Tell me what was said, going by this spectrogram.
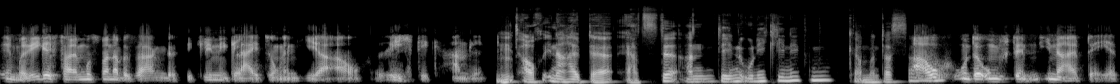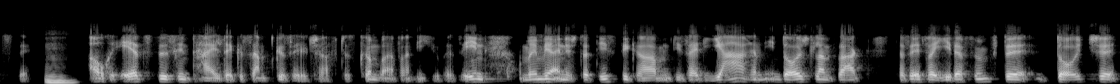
Im Regelfall muss man aber sagen, dass die Klinikleitungen hier auch richtig handeln. Mhm. Auch innerhalb der Ärzte an den Unikliniken, kann man das sagen? Auch unter Umständen innerhalb der Ärzte. Mhm. Auch Ärzte sind Teil der Gesamtgesellschaft. Das können wir einfach nicht übersehen. Und wenn wir eine Statistik haben, die seit Jahren in Deutschland sagt, dass etwa jeder fünfte Deutsche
